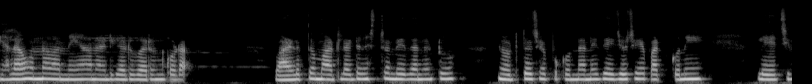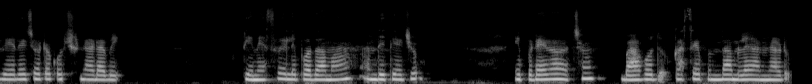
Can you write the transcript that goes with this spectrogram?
ఎలా ఉన్నావు అన్నయ్య? అని అడిగాడు వరుణ్ కూడా. వాళ్ళతో మాట్లాడడం ఇష్టం లేదన్నట్టు నోటితో చెప్పకుండానే తేజు చేపట్టుకుని లేచి వేరే చోట కూర్చున్నాడు అభి. తినేసి వెళ్ళిపోదామా? అంది తేజు. ఇప్పుడేగా వచ్చాం. బాగోదు కాసేపు ఉందాంలే అన్నాడు.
